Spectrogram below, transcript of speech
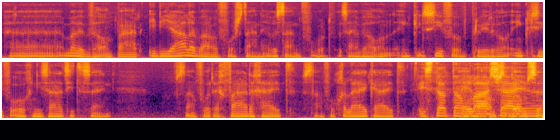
Uh, maar we hebben wel een paar idealen waar we voor staan. Hè. We staan voor, we zijn wel een inclusieve, we proberen wel een inclusieve organisatie te zijn. We staan voor rechtvaardigheid, we staan voor gelijkheid. Is dat dan hele waar Amsterdamse, zij...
